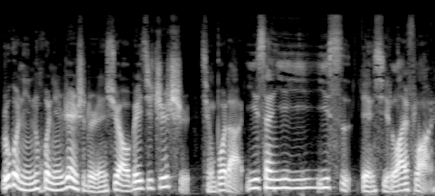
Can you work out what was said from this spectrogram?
如果您或您认识的人需要危机支持，请拨打一三一一一四联系 Lifeline。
